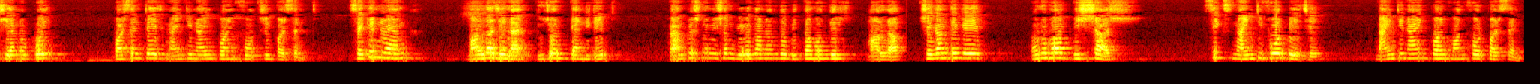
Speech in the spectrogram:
ছিয়ানব্বই। Three percent second rank Malda জেলায় দুজন ক্যান্ডিডেট রামকৃষ্ণ মিশন বিবেকানন্দ বিদ্যা মন্দির মালদা সেখান থেকে Anubhav Biswas six ninety four পেয়েছে ninety nine point one four percent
